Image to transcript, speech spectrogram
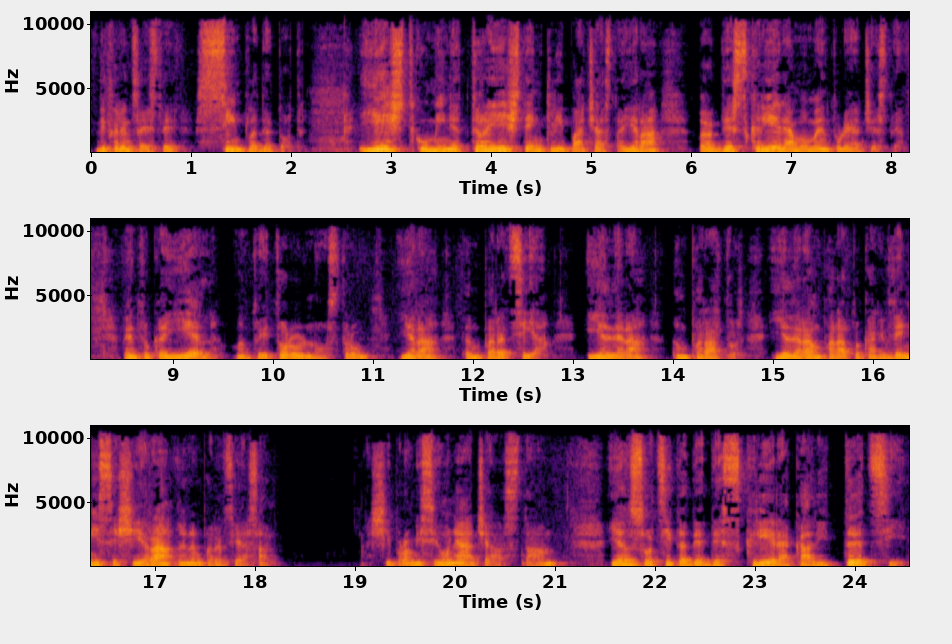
Diferența este simplă de tot. Ești cu mine, trăiește în clipa aceasta. Era uh, descrierea momentului acestuia. Pentru că El, Mântuitorul nostru, era împărăția. El era împăratul. El era împăratul care venise și era în împărăția sa. Și promisiunea aceasta e însoțită de descrierea calității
